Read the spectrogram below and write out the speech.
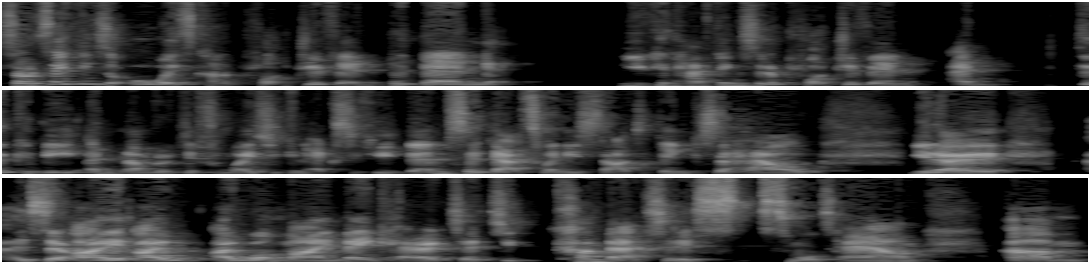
so I'd say things are always kind of plot driven, but then you can have things that are plot driven and there could be a number of different ways you can execute them. So that's when you start to think, so how, you know, so I, I, I want my main character to come back to this small town. Um,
